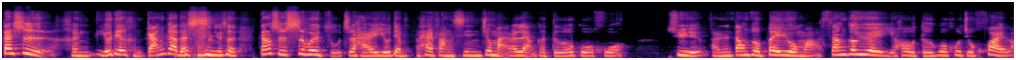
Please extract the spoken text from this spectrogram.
但是很有点很尴尬的事情就是，当时世卫组织还有点不太放心，就买了两个德国货。去，反正当做备用嘛。三个月以后，德国货就坏了。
